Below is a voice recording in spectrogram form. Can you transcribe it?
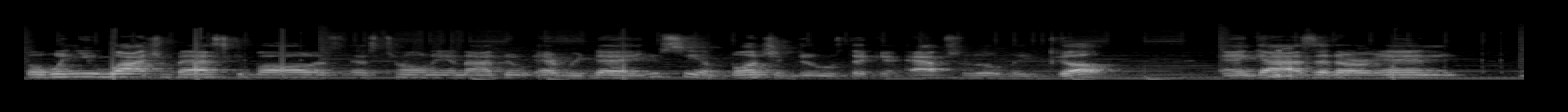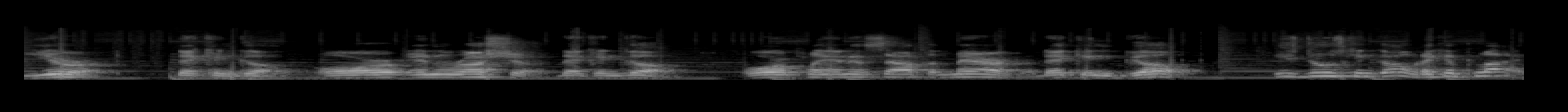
But when you watch basketball, as, as Tony and I do every day, you see a bunch of dudes that can absolutely go, and guys that are in Europe that can go, or in Russia that can go, or playing in South America they can go. These dudes can go. They can play.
